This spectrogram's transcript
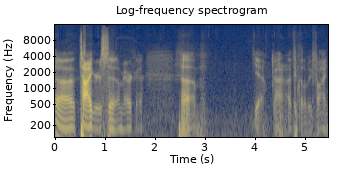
uh, tigers to America. Um, yeah, I, I think that'll be fine.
